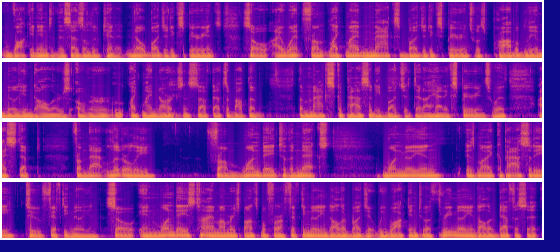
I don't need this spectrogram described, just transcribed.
walking into this as a lieutenant no budget experience. So i went from like my max budget experience was probably a million dollars over like my narcs and stuff. That's about the the max capacity budget that i had experience with. I stepped from that literally from one day to the next, 1 million is my capacity to 50 million. So in one day's time, I'm responsible for a $50 million budget. We walked into a $3 million deficit.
